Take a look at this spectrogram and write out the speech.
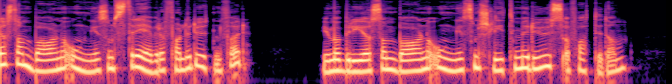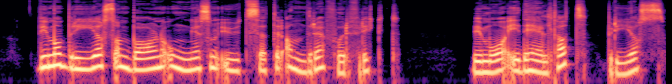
oss om barn og unge som strever og faller utenfor. Vi må bry oss om barn og unge som sliter med rus og fattigdom. Vi må bry oss om barn og unge som utsetter andre for frykt. Vi må i det hele tatt bry oss.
